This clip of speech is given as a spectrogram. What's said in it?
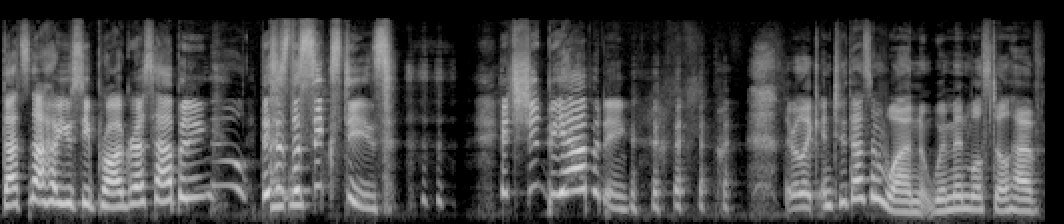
that's not how you see progress happening. this is the 60s. it should be happening. They were like, in 2001, women will still have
